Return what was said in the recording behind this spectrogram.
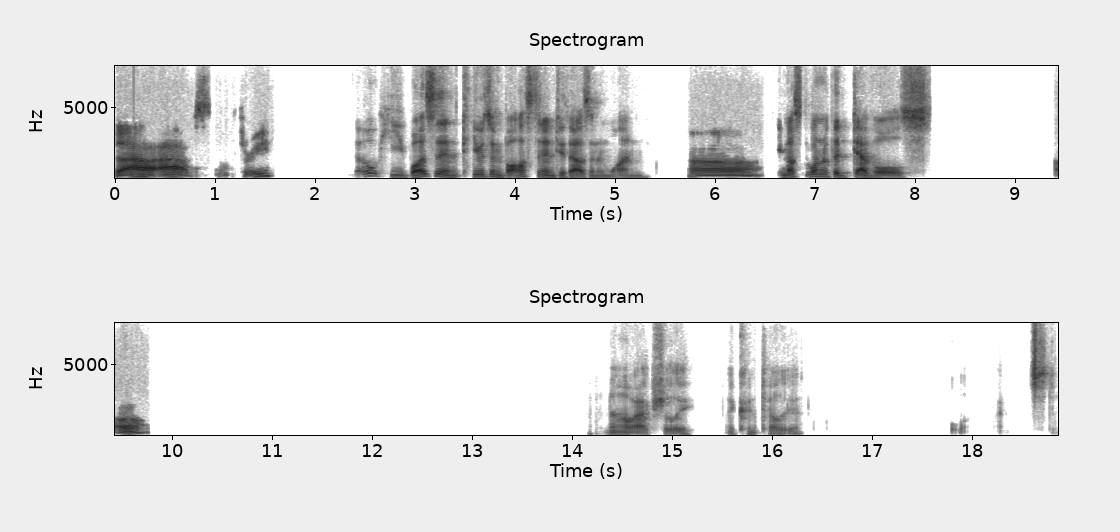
The uh, Avs. Three? No, he wasn't. He was in Boston in two thousand and one. Oh. He must have won with the Devils. Oh. No, actually, I couldn't tell you. Hold on.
